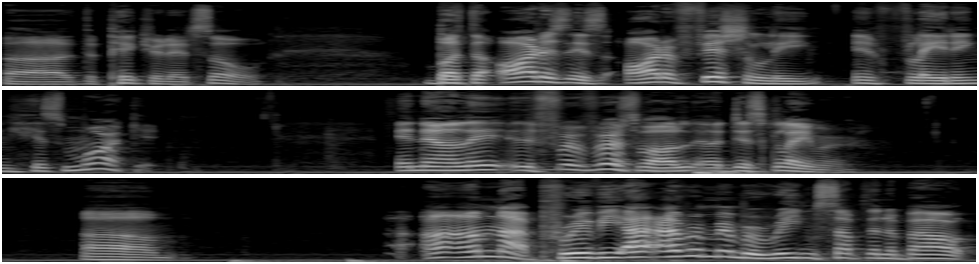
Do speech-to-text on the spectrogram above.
uh, the picture that sold. But the artist is artificially inflating his market. And now, first of all, a disclaimer. Um, I, am not privy. I, I remember reading something about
